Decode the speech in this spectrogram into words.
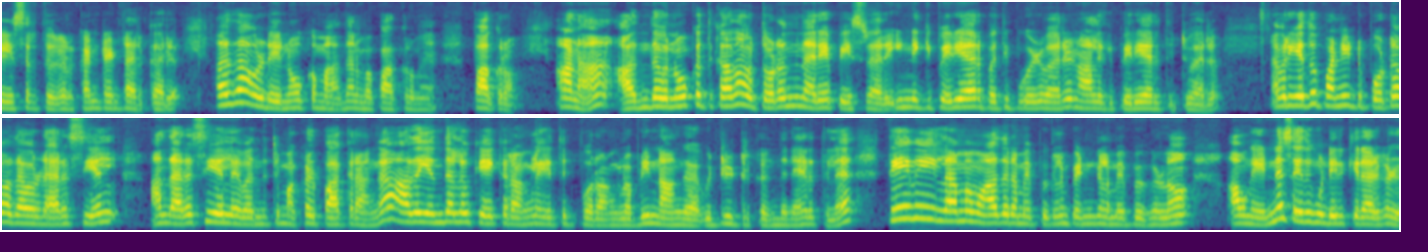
பேசுகிறதுக்கு கண்டென்ட்டாக இருக்கார். அதுதான் அவருடைய நோக்கமாக தான் நம்ம பார்க்குறோமே பார்க்குறோம் ஆனால் அந்த நோக்கத்துக்காக தான் அவர் தொடர்ந்து நிறைய பேசுகிறாரு இன்றைக்கி பெரியாரை பற்றி புகழ்வார் நாளைக்கு பெரியார் திட்டுவார். அவர் ஏதோ பண்ணிட்டு போட்டோம். அது அவரோட அரசியல். அந்த அரசியலை வந்துட்டு மக்கள் பார்க்குறாங்க அதை எந்த அளவுக்கு கேட்குறாங்களோ ஏற்றுட்டு போகிறாங்களோ அப்படின்னு நாங்கள் விட்டுட்டு இருக்க இந்த நேரத்தில். தேவையில்லாமல் மாதர் அமைப்புகளும் பெண்கள் அமைப்புகளும் அவங்க என்ன செய்து கொண்டிருக்கிறார்கள்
